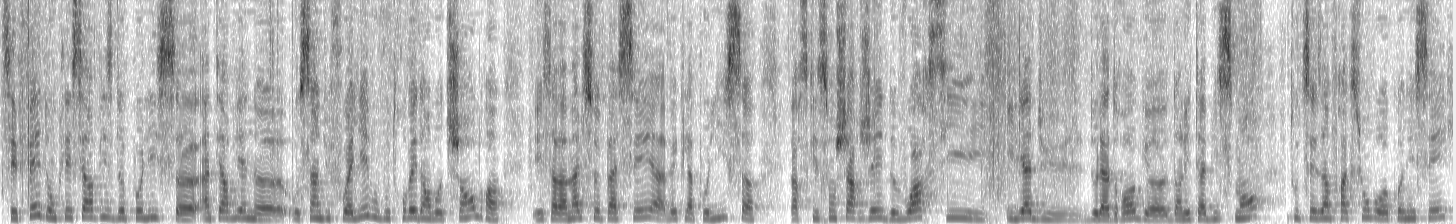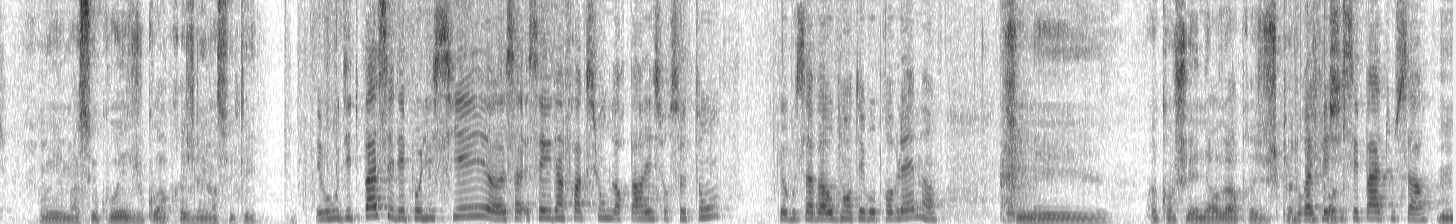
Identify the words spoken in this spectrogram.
ces faits, donc les services de police euh, interviennent euh, au sein du foyer. Vous vous trouvez dans votre chambre et ça va mal se passer avec la police parce qu'ils sont chargés de voir s'il y a de la drogue dans l'établissement. Toutes ces infractions, vous reconnaissez? Oui, il m'a secoué, du coup après je l'ai insulté. Et vous vous dites pas, c'est des policiers, c'est une infraction de leur parler sur ce ton Que vous, ça va augmenter vos problèmes? Si, mais quand je suis énervé, après je calcule Vous réfléchissez pas à tout ça Hmm.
